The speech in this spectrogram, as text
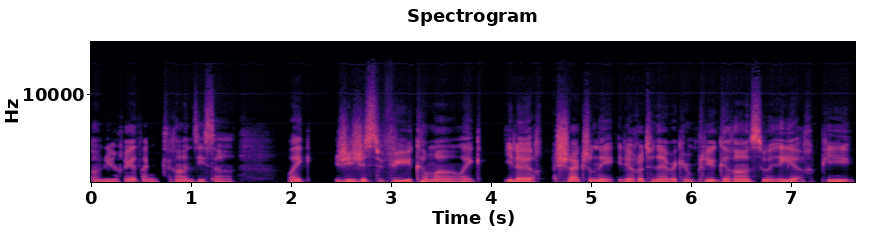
en lui regardant grandissant, like, j'ai juste vu comment, like, il a, chaque journée, il est retourné avec un plus grand sourire. Puis,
